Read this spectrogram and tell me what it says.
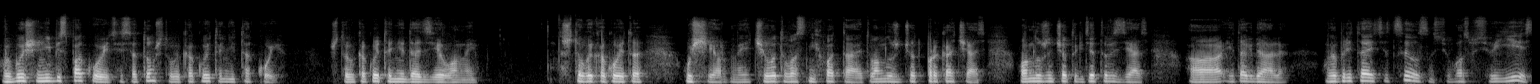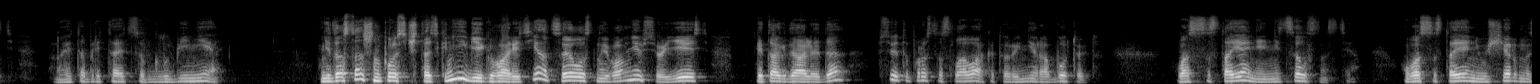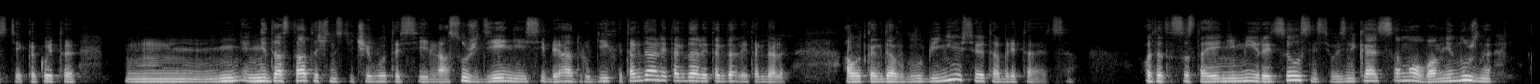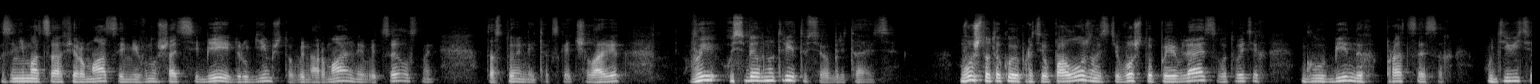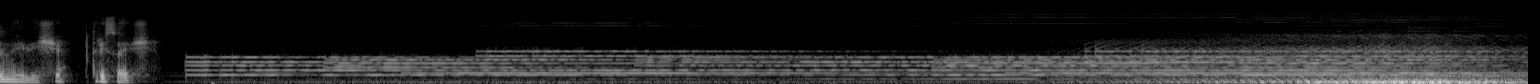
Вы больше не беспокоитесь о том, что вы какой-то не такой, что вы какой-то недоделанный, что вы какой-то ущербный, чего-то вас не хватает, вам нужно что-то прокачать, вам нужно что-то где-то взять а, и так далее. Вы обретаете целостность, у вас все есть, но это обретается в глубине. Недостаточно просто читать книги и говорить «я целостный, во мне все есть» и так далее. Да? Все это просто слова, которые не работают. У вас состояние нецелостности – у вас состояние ущербности, какой-то недостаточности чего-то сильно, осуждения себя, других и так далее, и так далее, и так далее, и так далее. А вот когда в глубине все это обретается, вот это состояние мира и целостности возникает само. Вам не нужно заниматься аффирмациями, внушать себе и другим, что вы нормальный, вы целостный, достойный, так сказать, человек. Вы у себя внутри это все обретаете. Вот что такое противоположности, вот что появляется вот в этих глубинных процессах. Удивительные вещи, потрясающие.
